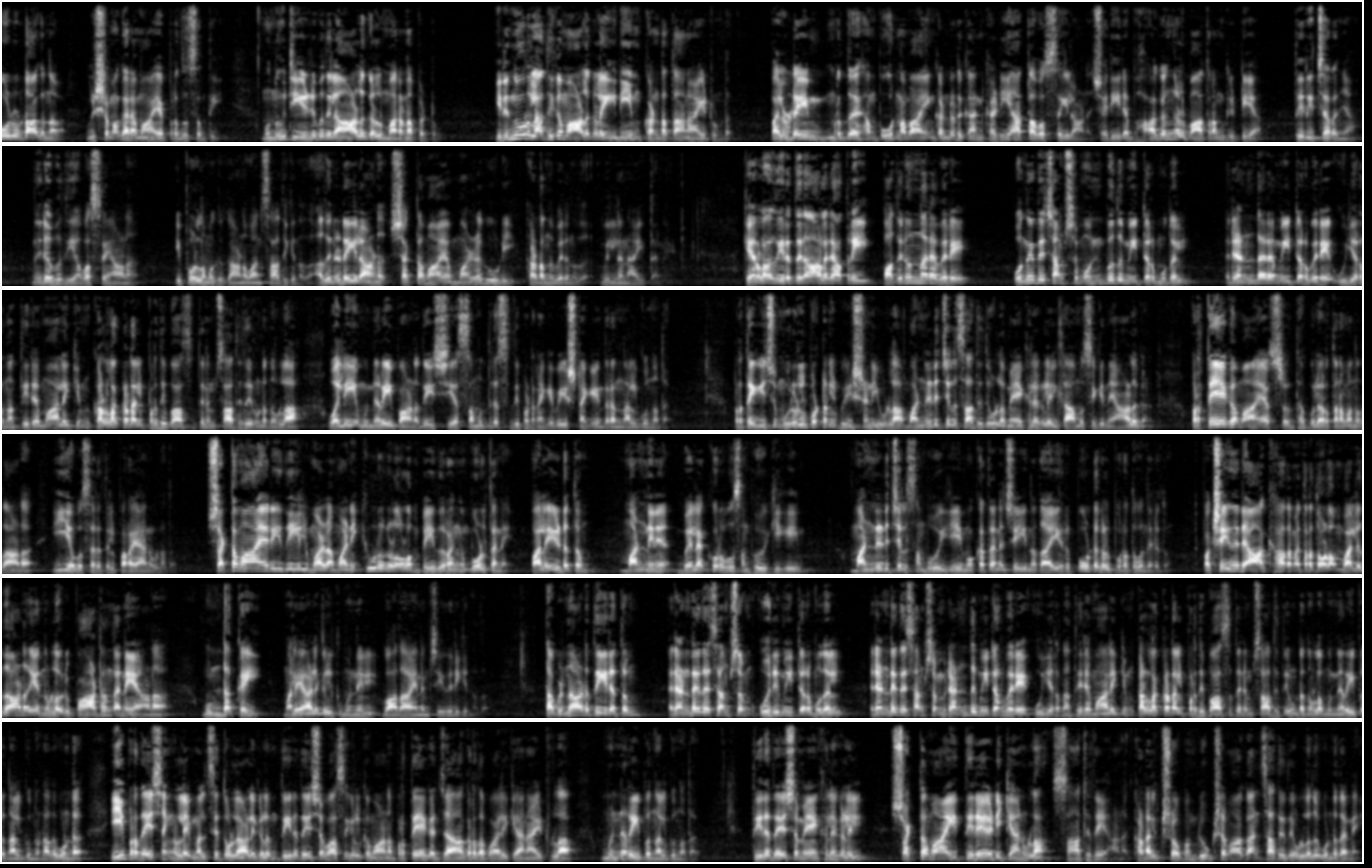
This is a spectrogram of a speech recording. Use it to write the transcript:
ഇപ്പോഴുണ്ടാകുന്ന വിഷമകരമായ പ്രതിസന്ധി. മുന്നൂറ്റി എഴുപതിൽ ആളുകൾ മരണപ്പെട്ടു. ഇരുന്നൂറിലധികം ആളുകളെ ഇനിയും കണ്ടെത്താനായിട്ടുണ്ട്. പലരുടെയും മൃതദേഹം പൂർണമായും കണ്ടെടുക്കാൻ കഴിയാത്ത അവസ്ഥയിലാണ്. ശരീരഭാഗങ്ങൾ മാത്രം കിട്ടിയ തിരിച്ചറിഞ്ഞ നിരവധി അവസ്ഥയാണ് ഇപ്പോൾ നമുക്ക് കാണുവാൻ സാധിക്കുന്നത്. അതിനിടയിലാണ് ശക്തമായ മഴ കൂടി കടന്നു വരുന്നത് വില്ലനായി തന്നെ. കേരള തീരത്ത് നാളെ രാത്രി പതിനൊന്നര വരെ ഒന്ന് ദശാംശം ഒൻപത് മീറ്റർ മുതൽ രണ്ടര മീറ്റർ വരെ ഉയർന്ന തിരമാലയ്ക്കും കള്ളക്കടൽ പ്രതിഭാസത്തിനും സാധ്യതയുണ്ടെന്നുള്ള വലിയ മുന്നറിയിപ്പാണ് ദേശീയ സമുദ്രസ്ഥിതി പഠന ഗവേഷണ കേന്ദ്രം നൽകുന്നത്. പ്രത്യേകിച്ചും ഉരുൾപൊട്ടൽ ഭീഷണിയുള്ള മണ്ണിടിച്ചിൽ സാധ്യതയുള്ള മേഖലകളിൽ താമസിക്കുന്ന ആളുകൾ പ്രത്യേകമായ ശ്രദ്ധ പുലർത്തണമെന്നതാണ് ഈ അവസരത്തിൽ പറയാനുള്ളത്. ശക്തമായ രീതിയിൽ മഴ മണിക്കൂറുകളോളം പെയ്തിറങ്ങുമ്പോൾ തന്നെ പലയിടത്തും മണ്ണിന് ബലക്കുറവ് സംഭവിക്കുകയും മണ്ണിടിച്ചിൽ സംഭവിക്കുകയും ഒക്കെ തന്നെ ചെയ്യുന്നതായി റിപ്പോർട്ടുകൾ പുറത്തു വന്നിരുന്നു. പക്ഷേ ഇതിന്റെ ആഘാതം എത്രത്തോളം വലുതാണ് എന്നുള്ള ഒരു പാഠം തന്നെയാണ് മുണ്ടക്കൈ മലയാളികൾക്ക് മുന്നിൽ വാതായനം ചെയ്തിരിക്കുന്നത്. തമിഴ്നാട് തീരത്തും രണ്ട് ദശാംശം ഒരു മീറ്റർ മുതൽ രണ്ട് ദശാംശം രണ്ട് മീറ്റർ വരെ ഉയർന്ന തിരമാലയ്ക്കും കള്ളക്കടൽ പ്രതിഭാസത്തിനും സാധ്യതയുണ്ടെന്നുള്ള മുന്നറിയിപ്പ് നൽകുന്നുണ്ട്. അതുകൊണ്ട് ഈ പ്രദേശങ്ങളിലെ മത്സ്യത്തൊഴിലാളികളും തീരദേശവാസികൾക്കുമാണ് പ്രത്യേക ജാഗ്രത പാലിക്കാനായിട്ടുള്ള മുന്നറിയിപ്പ് നൽകുന്നത്. തീരദേശ മേഖലകളിൽ ശക്തമായി തിരയടിക്കാനുള്ള സാധ്യതയാണ്. കടൽക്ഷോഭം രൂക്ഷമാകാൻ സാധ്യതയുള്ളത് കൊണ്ട് തന്നെ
